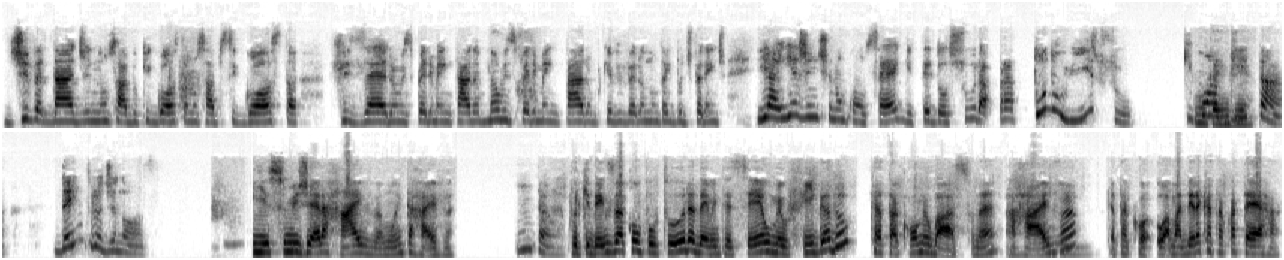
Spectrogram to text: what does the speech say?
de verdade, não sabe o que gosta, não sabe se gosta, fizeram, experimentaram, não experimentaram, porque viveram num tempo diferente. E aí a gente não consegue ter doçura para tudo isso que Entendi. coabita dentro de nós. E isso me gera raiva, muita raiva. Então. Porque dentro da acupuntura da MTC, o meu fígado que atacou o meu baço, né? A raiva hum. que atacou, a madeira que atacou a terra.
